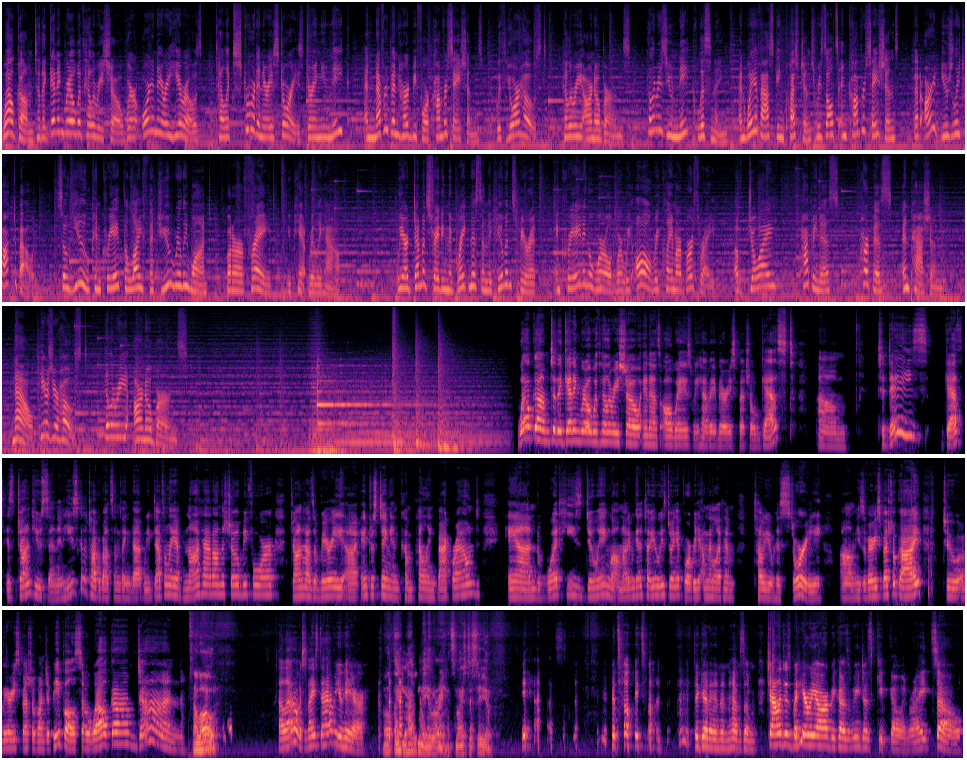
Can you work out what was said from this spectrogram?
Welcome to the Getting Real with Hilary show, where ordinary heroes tell extraordinary stories during unique and never been heard before conversations with your host, Hilary Arno Burns. Hilary's unique listening and way of asking questions results in conversations that aren't usually talked about, so you can create the life that you really want but are afraid you can't really have. We are demonstrating the greatness in the human spirit and creating a world where we all reclaim our birthright of joy, happiness, purpose, and passion. Now, here's your host, Hilary Arno Burns. Welcome to the Getting Real with Hilary show. And as always, we have a very special guest. Um, today's guest is John Hewson, and he's going to talk about something that we definitely have not had on the show before. John has a very uh, interesting and compelling background. And what he's doing, well, I'm not even going to tell you who he's doing it for, but I'm going to let him tell you his story. Um, he's a very special guy to a very special bunch of people. So, welcome, John. Hello. Hello. It's nice to have you here. Well, thank you for having me, Hilary. It's nice to see you. Yes. It's always fun to get in and have some challenges, but here we are because we just keep going, right? So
